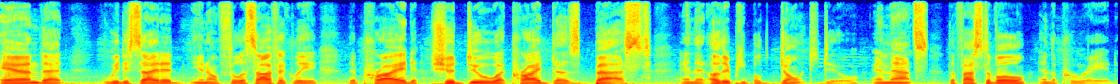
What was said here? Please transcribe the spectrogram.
And that we decided, you know, philosophically, that Pride should do what Pride does best and that other people don't do. And that's the festival and the parade.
